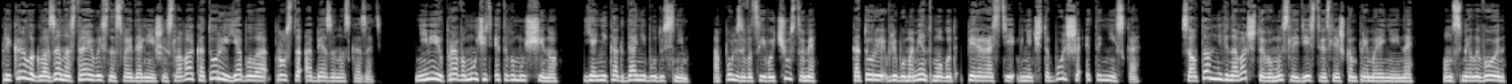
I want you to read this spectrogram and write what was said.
Прикрыла глаза, настраиваясь на свои дальнейшие слова, которые я была просто обязана сказать. Не имею права мучить этого мужчину. Я никогда не буду с ним, а пользоваться его чувствами, которые в любой момент могут перерасти в нечто большее, это низко. Салтан не виноват, что его мысли и действия слишком прямолинейны, он смелый воин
